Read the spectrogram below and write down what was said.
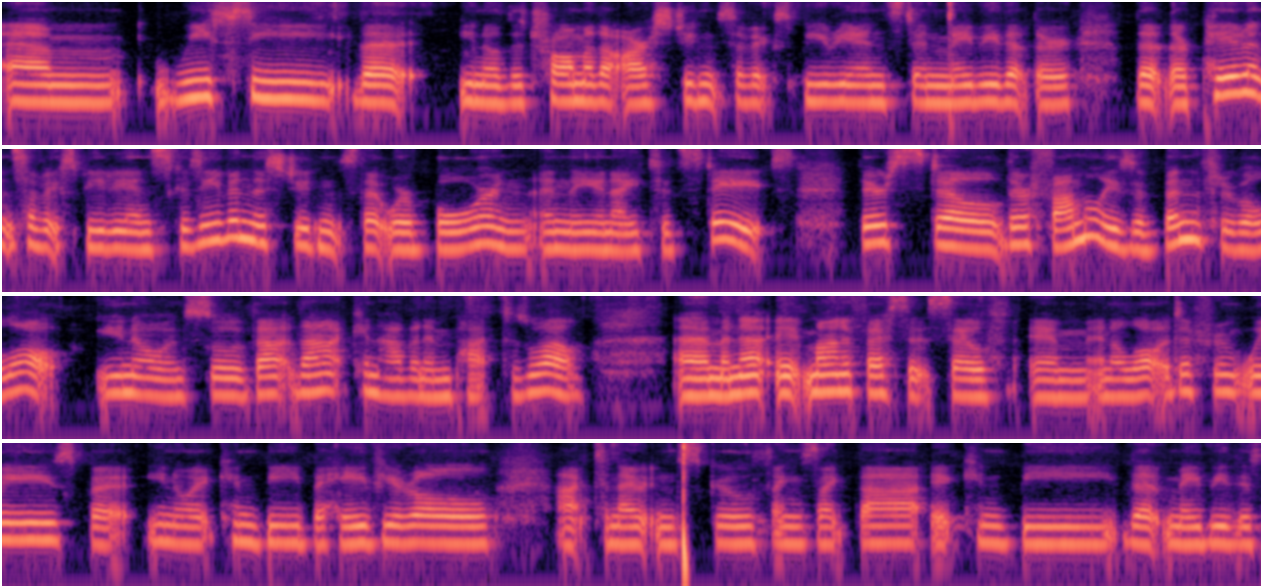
um, we see that you know the trauma that our students have experienced and maybe that their that their parents have experienced because even the students that were born in the united states they're still their families have been through a lot you know and so that that can have an impact as well. Um, and that, it manifests itself um, in a lot of different ways but you know it can be behavioral acting out in school things like that. It can be that maybe the,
